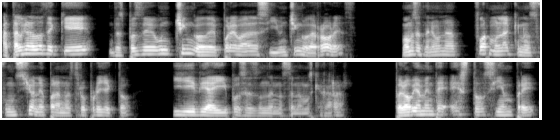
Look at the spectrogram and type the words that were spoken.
A tal grado de que después de un chingo de pruebas y un chingo de errores, vamos a tener una fórmula que nos funcione para nuestro proyecto y de ahí pues es donde nos tenemos que agarrar. Pero obviamente esto siempre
